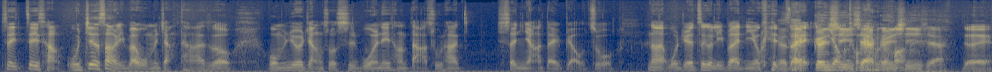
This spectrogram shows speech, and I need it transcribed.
这这场，我记得上个礼拜我们讲他的时候，我们就讲说史伯恩那场打出他生涯代表作。那我觉得这个礼拜你又可以要再更新一下，更新一下。对，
